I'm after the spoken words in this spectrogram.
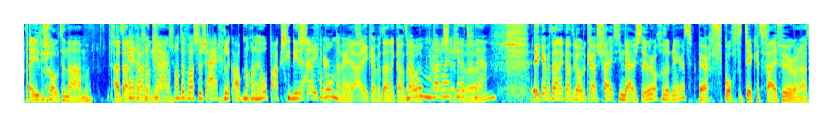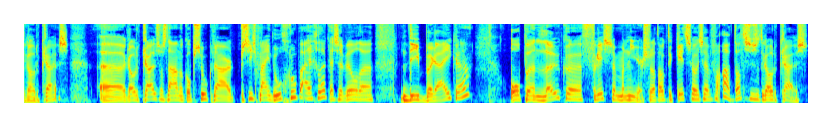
hele grote namen. En Uiteindelijk Rode nog een, Kruis, want het was dus eigenlijk ook nog een hulpactie die eraan verbonden werd. Ja, ik heb uiteindelijk aan het waarom, Rode Kruis waarom heb je dat hebben gedaan? Ik heb uiteindelijk aan het Rode Kruis 15.000 euro gedoneerd. Per verkochte ticket 5 euro naar het Rode Kruis. Uh, Rode Kruis was namelijk op zoek naar precies mijn doelgroep eigenlijk. En ze wilden die bereiken op een leuke, frisse manier. Zodat ook de kids zoiets hebben van, ah, dat is dus het Rode Kruis.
